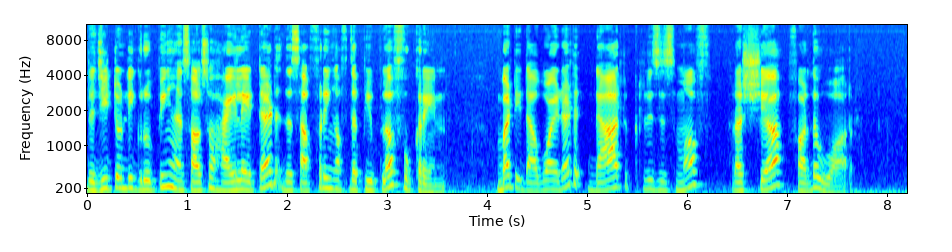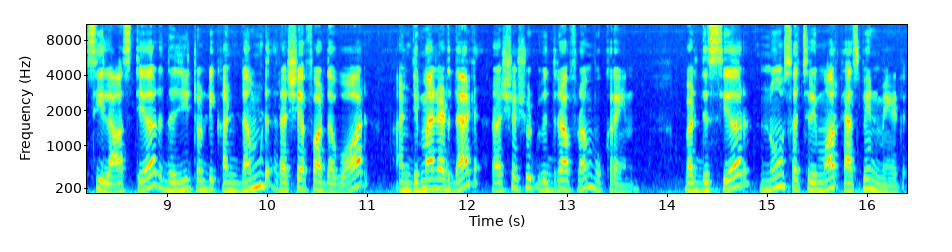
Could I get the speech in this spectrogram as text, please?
The G20 grouping has also highlighted the suffering of the people of Ukraine but it avoided direct criticism of Russia for the war. See, last year the G20 condemned Russia for the war and demanded that Russia should withdraw from Ukraine. But this year, no such remark has been made.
